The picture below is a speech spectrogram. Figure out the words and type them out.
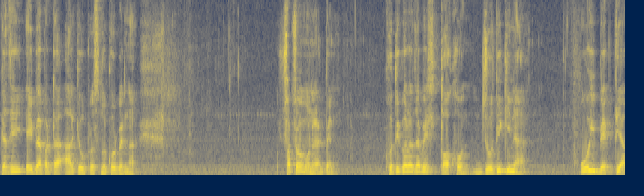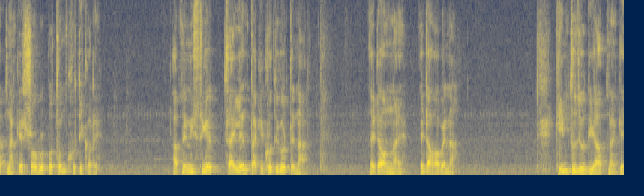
কাজেই এই ব্যাপারটা আর কেউ প্রশ্ন করবেন না। সবসময় মনে রাখবেন, ক্ষতি করা যাবে তখন, যদি কিনা ওই ব্যক্তি আপনাকে সর্বপ্রথম ক্ষতি করে। আপনি নিজ থেকে চাইলেন তাকে ক্ষতি করতে, না, এটা অন্যায়, এটা হবে না। কিন্তু যদি আপনাকে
